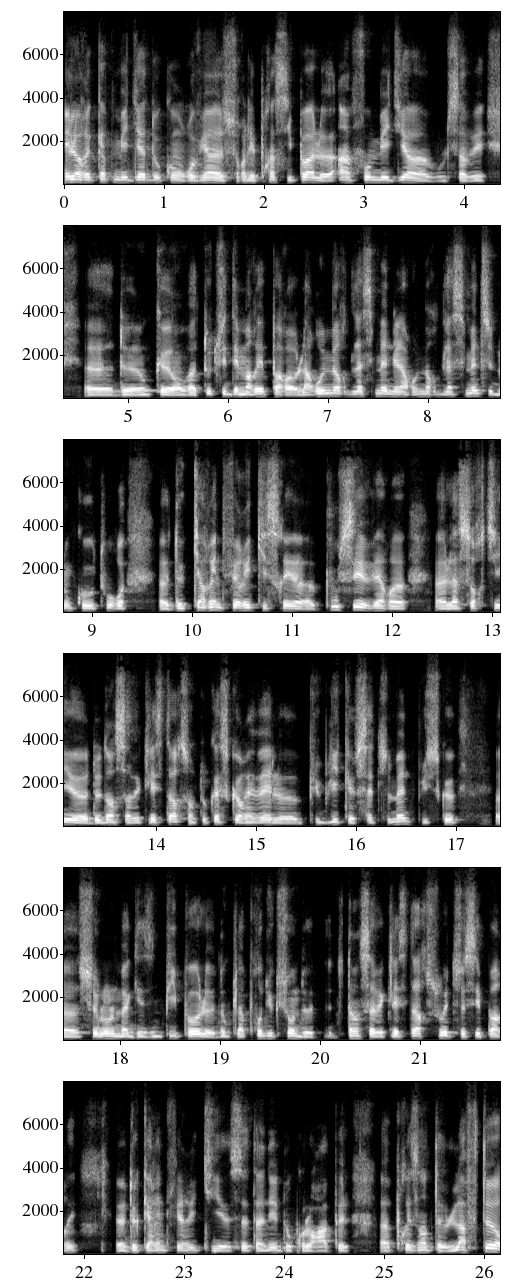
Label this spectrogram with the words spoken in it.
Et le récap média, donc on revient sur les principales infos médias, vous le savez. Euh, donc euh, on va tout de suite démarrer par la rumeur de la semaine. Et la rumeur de la semaine, c'est donc autour euh, de Karine Ferry qui serait poussée vers la sortie de Danse avec les stars. En tout cas, ce que révèle le public cette semaine, puisque selon le magazine People, donc la production de Danse avec les stars souhaite se séparer de Karine Ferry, qui cette année, donc on le rappelle, présente l'after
